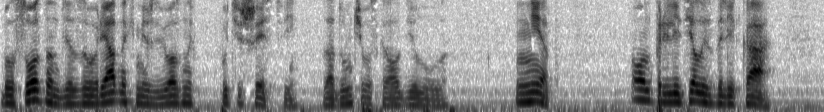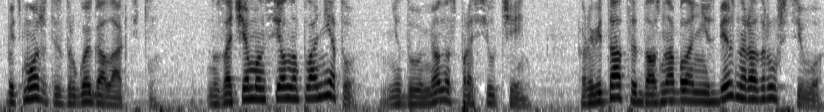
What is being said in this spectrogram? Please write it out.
был создан для заурядных межзвездных путешествий», задумчиво сказал Дилула. «Нет, он прилетел издалека, быть может, из другой галактики. Но зачем он сел на планету?» недоуменно спросил Чейн. «Гравитация должна была неизбежно разрушить его,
